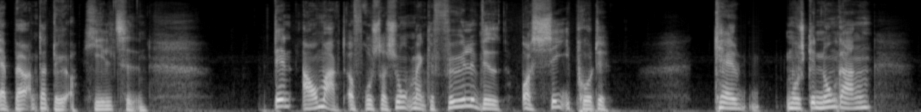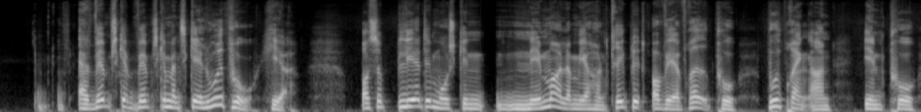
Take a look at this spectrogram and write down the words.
er børn, der dør hele tiden. Den afmagt og frustration, man kan føle ved at se på det, kan måske nogle gange... Altså, hvem, skal, hvem skal man skælde ud på her? Og så bliver det måske nemmere eller mere håndgribeligt at være vred på budbringeren, end på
